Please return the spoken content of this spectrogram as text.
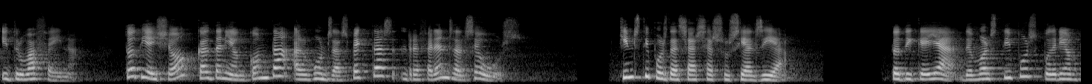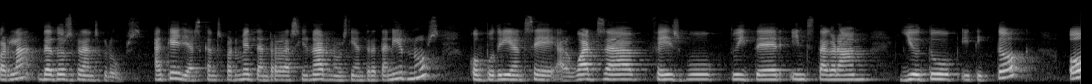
i trobar feina. Tot i això, cal tenir en compte alguns aspectes referents al seu ús. Quins tipus de xarxes socials hi ha? Tot i que hi ha de molts tipus, podríem parlar de dos grans grups. Aquelles que ens permeten relacionar-nos i entretenir-nos, com podrien ser el WhatsApp, Facebook, Twitter, Instagram, YouTube i TikTok, o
